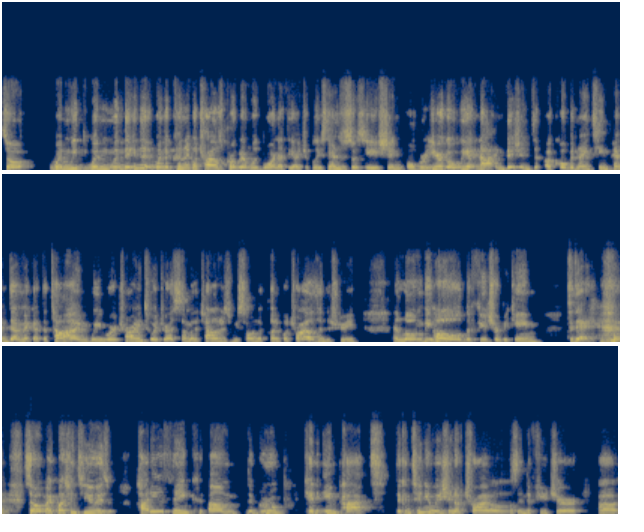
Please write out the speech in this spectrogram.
So when we when when the when the clinical trials program was born at the IEEE Standards Association over a year ago, we had not envisioned a COVID nineteen pandemic at the time. We were trying to address some of the challenges we saw in the clinical trials industry, and lo and behold, the future became today. so my question to you is, how do you think um, the group can impact the continuation of trials in the future, uh,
